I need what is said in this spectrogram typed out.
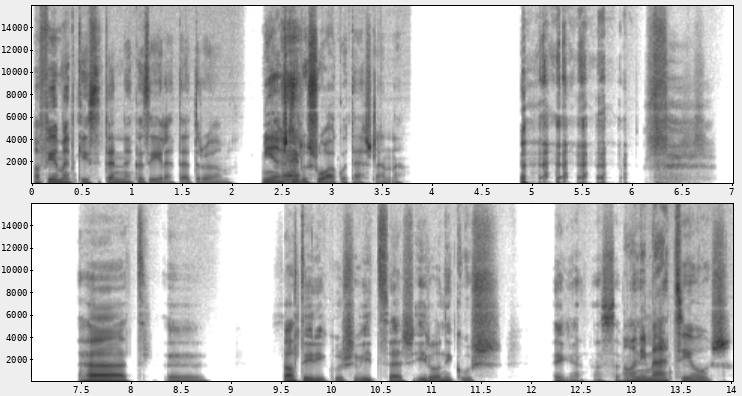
Ha filmet készítenek az életedről, milyen stílusú alkotás lenne? Hát, ö, szatirikus, vicces, ironikus. Igen, azt hiszem. Animációs?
